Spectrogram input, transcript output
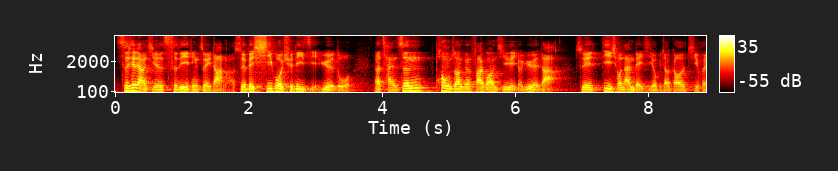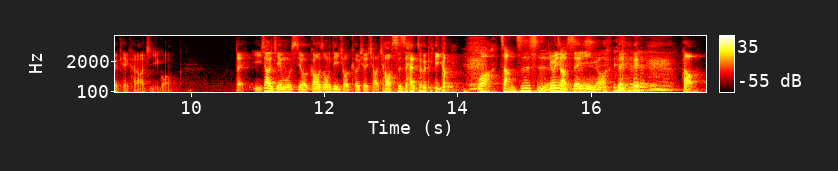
磁铁两极的磁力一定最大嘛，所以被吸过去粒子也越多，那产生碰撞跟发光几率也就越大，所以地球南北极有比较高的机会可以看到极光。对，以上节目是由高中地球科学小教室赞助提供。哇，长知识，有点生硬哦。对，好，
